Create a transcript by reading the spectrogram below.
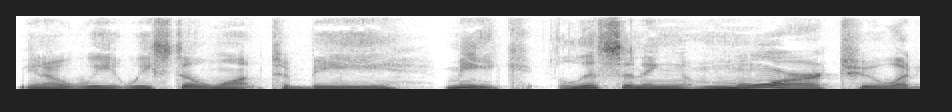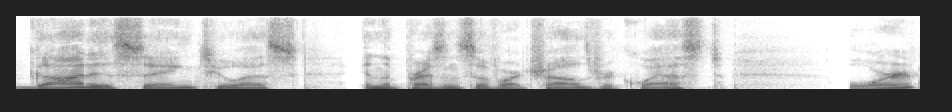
you know, we we still want to be meek, listening more to what God is saying to us in the presence of our child's request, or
